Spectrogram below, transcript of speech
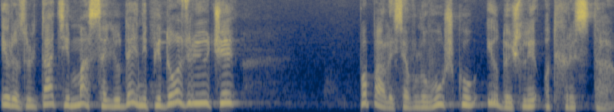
і в результаті маса людей, не підозрюючи, попалися в ловушку і одійшли від Христа.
